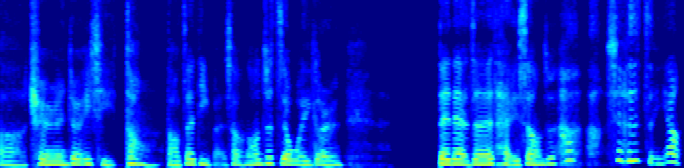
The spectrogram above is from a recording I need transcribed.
呃，全员就一起动倒在地板上，然后就只有我一个人呆呆的站在台上，就哈，现在是怎样？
